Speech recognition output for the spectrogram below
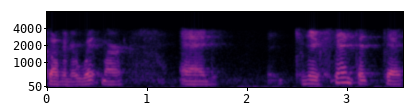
Governor Whitmer, and to the extent that that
